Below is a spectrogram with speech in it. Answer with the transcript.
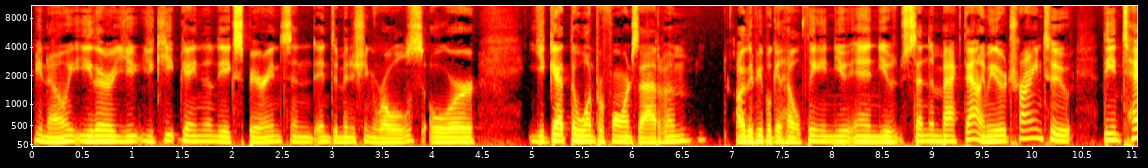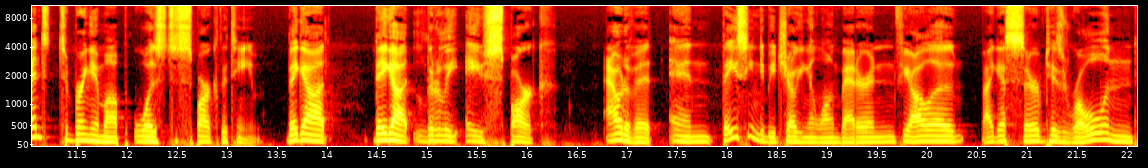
you know either you you keep gaining the experience and in diminishing roles, or you get the one performance out of him. Other people get healthy, and you and you send them back down. I mean, they were trying to. The intent to bring him up was to spark the team. They got they got literally a spark out of it, and they seem to be chugging along better. And Fiala, I guess, served his role and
